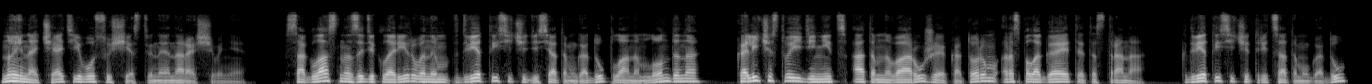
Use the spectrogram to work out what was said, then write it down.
но и начать его существенное наращивание. Согласно задекларированным в 2010 году планам Лондона, количество единиц атомного оружия, которым располагает эта страна, к 2030 году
